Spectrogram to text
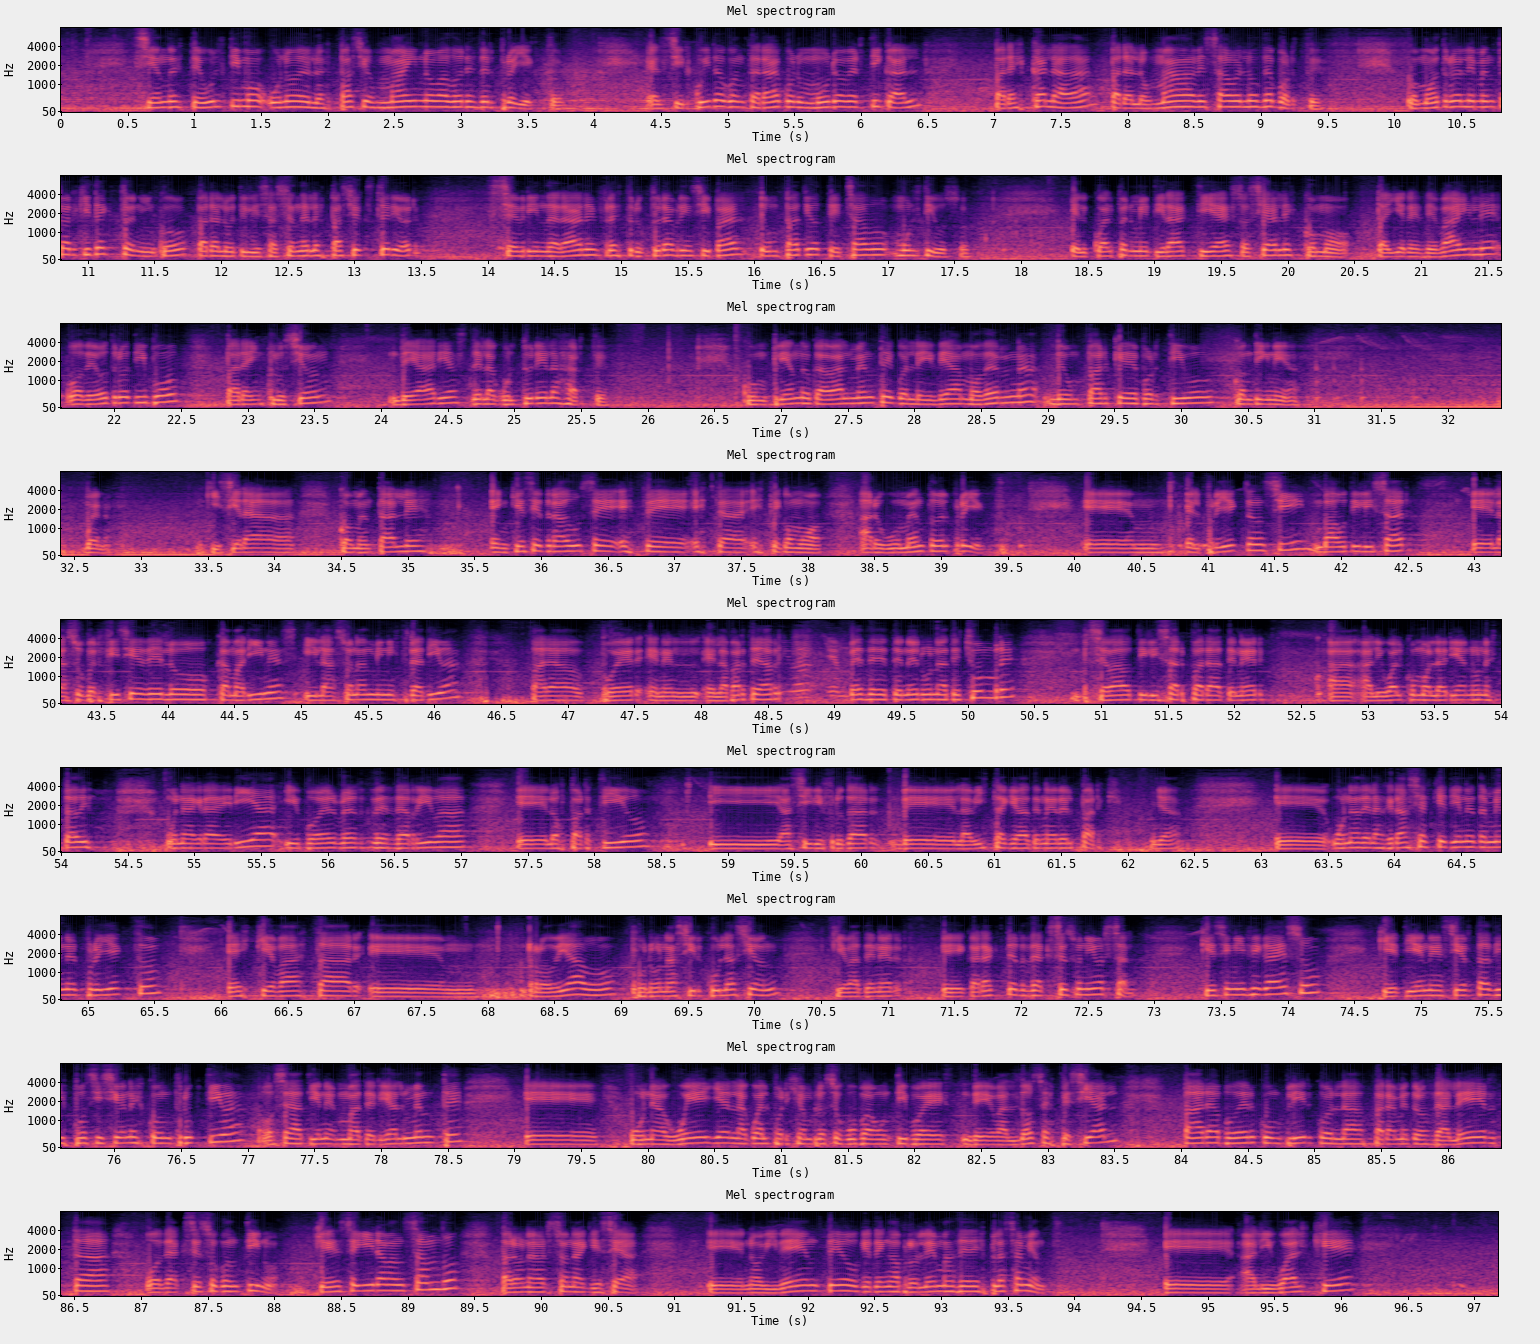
siendo este último uno de los espacios más innovadores del proyecto. El circuito contará con un muro vertical para escalada para los más avesados en los deportes. Como otro elemento arquitectónico para la utilización del espacio exterior, se brindará la infraestructura principal de un patio techado multiuso, el cual permitirá actividades sociales como talleres de baile o de otro tipo para inclusión de áreas de la cultura y las artes cumpliendo cabalmente con la idea moderna de un parque deportivo con dignidad. Bueno, quisiera comentarles en qué se traduce este, este como argumento del proyecto. Eh, el proyecto en sí va a utilizar eh, la superficie de los camarines y la zona administrativa para poder en, el, en, la parte de arriba, en vez de tener una techumbre, se va a utilizar para tener, al igual como lo haría en un estadio, una gradería y poder ver desde arriba eh, los partidos y así disfrutar de la vista que va a tener el parque. ¿ya? Eh, una de las gracias que tiene también el proyecto es que va a estar eh, rodeado por una circulación que va a tener carácter de acceso universal. ¿Qué significa eso? Que tiene ciertas disposiciones constructivas, o sea, tiene materialmente eh, una huella en la cual, por ejemplo, se ocupa un tipo de, de baldosa especial para poder cumplir con los parámetros de alerta o de acceso continuo, que es seguir avanzando para una persona que sea no vidente o que tenga problemas de desplazamiento. Eh, al igual que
